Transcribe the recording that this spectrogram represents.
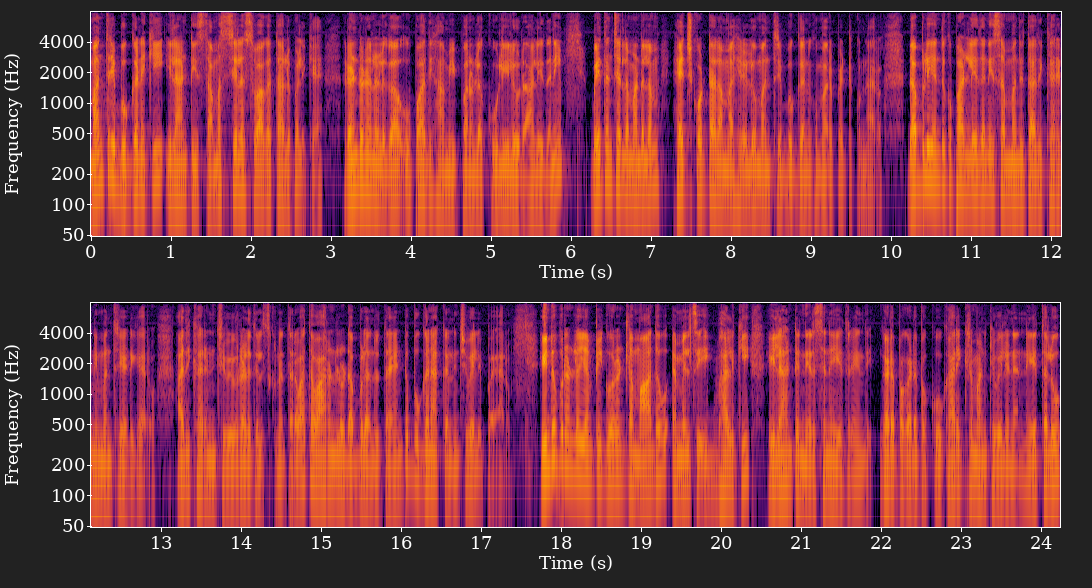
మంత్రి బుగ్గనికి ఇలాంటి సమస్యల స్వాగతాలు పలికాయి రెండు నెలలుగా ఉపాధి హామీ పనుల కూలీలు రాలేదని బేతంచెర్ల మండలం హెచ్ కొట్టాల మహిళలు మంత్రి బుగ్గనకు మొరపెట్టుకున్నారు. డబ్బులు ఎందుకు పడలేదని సంబంధిత అధికారిని మంత్రి అడిగారు. అధికారి నుంచి వివరాలు తెలుసుకున్న తర్వాత వారంలో డబ్బులు అందుతాయంటూ బుగ్గన అక్కడి నుంచి వెళ్ళిపోయారు. హిందూపురం అనంతపురంలో ఎంపీ గోరంట్ల మాధవ్ ఎమ్మెల్సీ ఇక్బాల్కి ఇలాంటి నిరసన ఎదురైంది. గడప గడపకు కార్యక్రమానికి వెళ్ళిన నేతలు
